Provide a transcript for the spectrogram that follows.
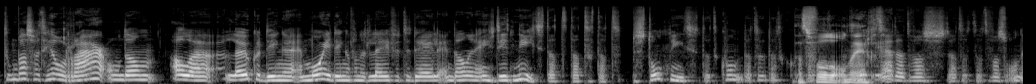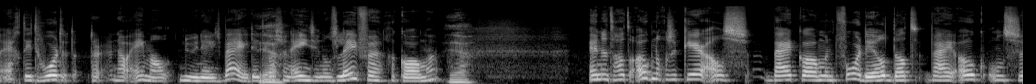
Toen was het heel raar om dan alle leuke dingen en mooie dingen van het leven te delen. En dan ineens dit niet. Dat, dat, dat bestond niet. Dat, kon, dat, dat, Dat voelde onecht. ja, dat was, dat, dat, dat was onecht. Dit hoort er nou eenmaal nu ineens bij. Dit Ja. was ineens in ons leven gekomen. Ja. En het had ook nog eens een keer als bijkomend voordeel dat wij ook onze...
